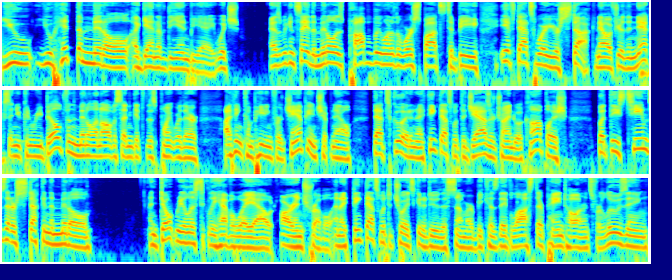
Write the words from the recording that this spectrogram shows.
you you hit the middle again of the NBA, which as we can say, the middle is probably one of the worst spots to be if that's where you're stuck. Now, if you're the Knicks and you can rebuild from the middle and all of a sudden get to this point where they're, I think, competing for a championship now, that's good. And I think that's what the Jazz are trying to accomplish. But these teams that are stuck in the middle and don't realistically have a way out are in trouble. And I think that's what Detroit's going to do this summer because they've lost their pain tolerance for losing.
